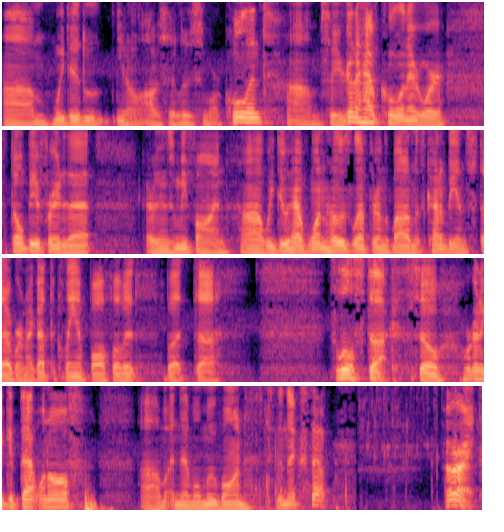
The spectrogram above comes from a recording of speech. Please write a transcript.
Um, we did, you know, obviously lose some more coolant. Um, so you're going to have coolant everywhere. Don't be afraid of that. Everything's going to be fine. Uh, we do have one hose left there on the bottom. It's kind of being stubborn. I got the clamp off of it, but uh, it's a little stuck. So we're going to get that one off, um, and then we'll move on to the next step. All right,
